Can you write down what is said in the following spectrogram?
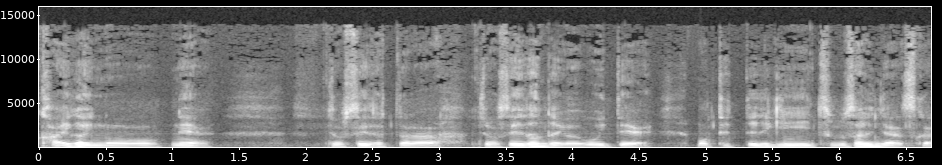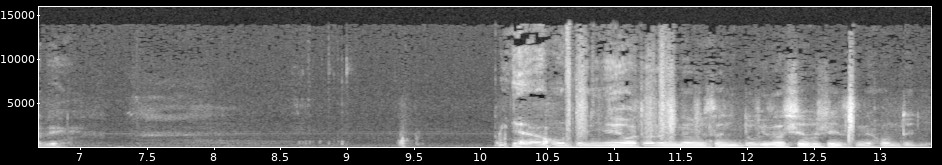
海外のね女性だったら女性団体が動いてもう徹底的に潰されるんじゃないですかね。いや本当にね渡辺直美さんに土下座してほしいですね本当に。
